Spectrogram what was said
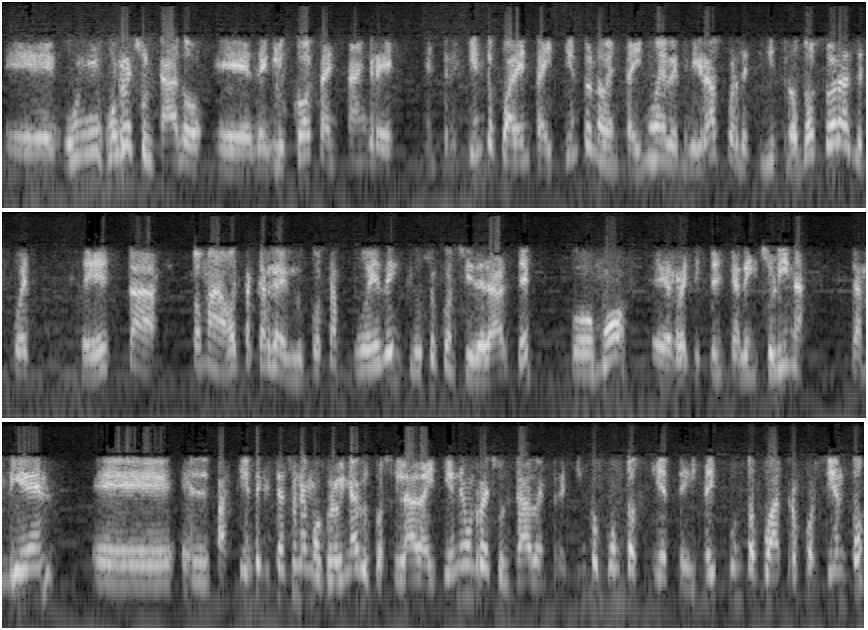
eh, un, resultado eh, de glucosa en sangre entre 140 y 199 miligramos por decilitro dos horas después de esta toma o esta carga de glucosa puede incluso considerarse como eh, resistencia a la insulina. También el paciente que se hace una hemoglobina glucosilada y tiene un resultado entre 5.7 y 6.4%,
